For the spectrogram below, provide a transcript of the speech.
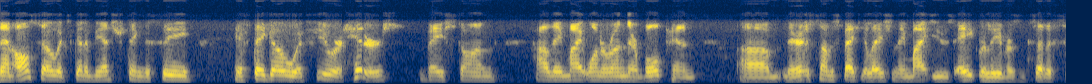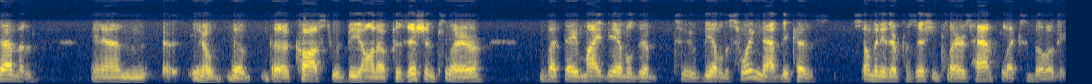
then also it's going to be interesting to see if they go with fewer hitters based on how they might want to run their bullpen. Um, there is some speculation they might use eight relievers instead of seven, and uh, you know the the cost would be on a position player, but they might be able to to be able to swing that because so many of their position players have flexibility.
